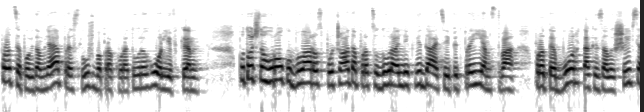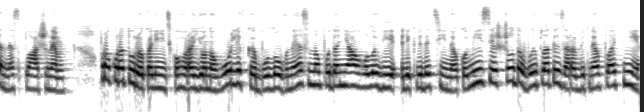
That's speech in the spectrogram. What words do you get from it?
Про це повідомляє прес-служба прокуратури Горлівки. Поточного року була розпочата процедура ліквідації підприємства, проте борг так і залишився несплаченим. Прокуратурою Калінінського району Горлівки було внесено подання голові ліквідаційної комісії щодо виплати заробітної платні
